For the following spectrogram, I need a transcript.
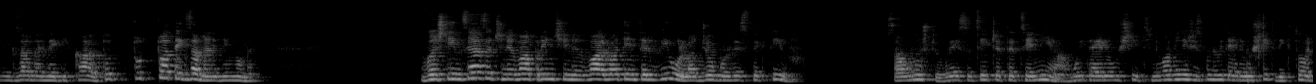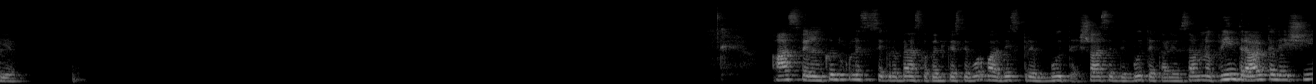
examen medical, tot, tot, toate examenele din lume. Vă științează cineva prin cineva, ai luat interviul la jobul respectiv. Sau, nu știu, vrei să-ți iei cetățenia, uite, ai reușit. Cineva vine și spune, uite, ai reușit, victorie. astfel încât lucrurile să se grăbească, pentru că este vorba despre bâte, șase de bâte, care înseamnă, printre altele, și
